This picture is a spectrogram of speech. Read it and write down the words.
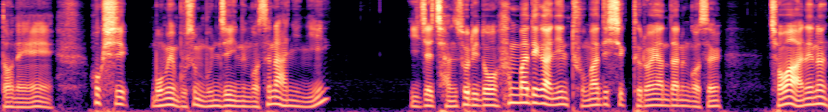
너네 혹시 몸에 무슨 문제 있는 것은 아니니? 이제 잔소리도 한마디가 아닌 두 마디씩 들어야 한다는 것을 저와 아내는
